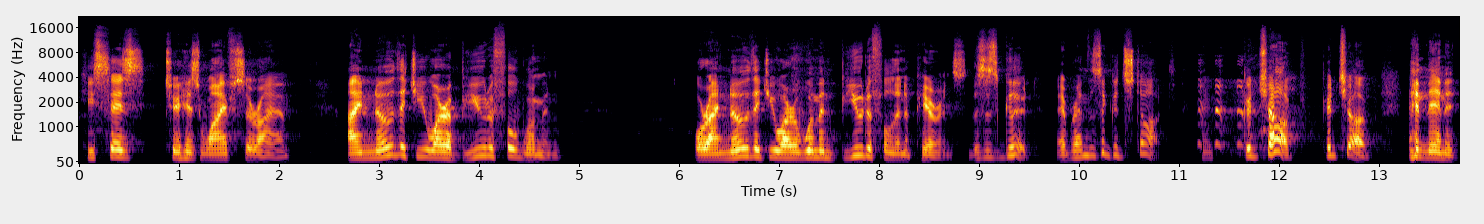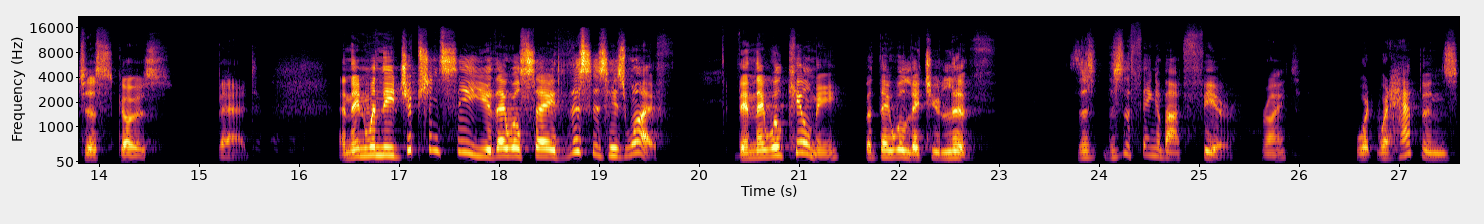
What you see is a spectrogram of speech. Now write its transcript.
he says to his wife Sarai, I know that you are a beautiful woman, or I know that you are a woman beautiful in appearance. This is good. Abraham, this is a good start. Good job. Good job. And then it just goes bad. And then when the Egyptians see you, they will say, This is his wife. Then they will kill me, but they will let you live. This, this is the thing about fear, right? What, what happens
